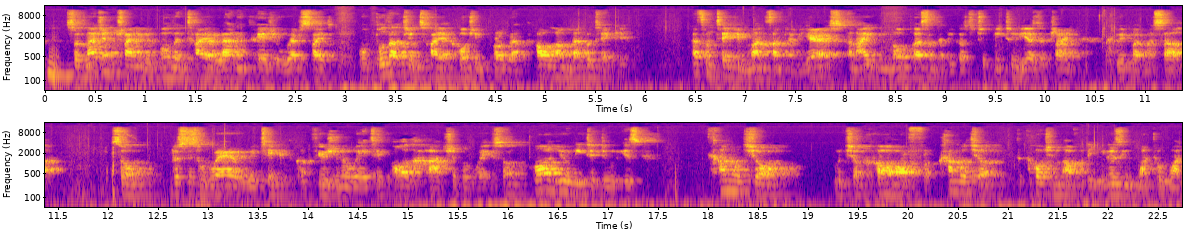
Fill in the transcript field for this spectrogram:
Mm-hmm. So, imagine trying to build an entire landing page or website or build out your entire coaching program, how long that would take you. That's going to take you months, sometimes years. And I know personally because it took me two years to try and do it by myself. So this is where we take confusion away, take all the hardship away. So all you need to do is come with your with your core offer, come with your the coaching offer that you're using one to one,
